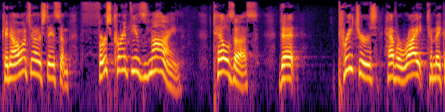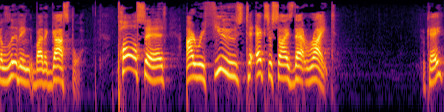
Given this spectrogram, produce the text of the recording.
Okay, now I want you to understand something. 1 Corinthians 9 tells us that preachers have a right to make a living by the gospel. Paul said, I refuse to exercise that right. Okay?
